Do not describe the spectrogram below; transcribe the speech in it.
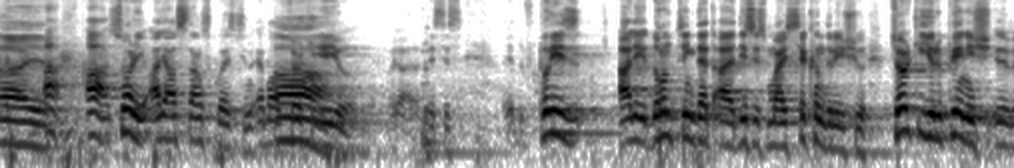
I- ah, ah, sorry, Ali Aslan's question about Ah. Turkey EU. Uh, this is, please, Ali, don't think that uh, this is my secondary issue. Turkey-European uh,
